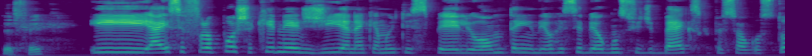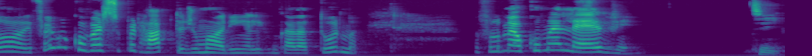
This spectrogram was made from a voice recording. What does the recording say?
Perfeito. E aí você falou, poxa, que energia, né? Que é muito espelho. Ontem eu recebi alguns feedbacks que o pessoal gostou. E foi uma conversa super rápida, de uma horinha ali com cada turma. Eu falo, Mel, como é leve. Sim.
